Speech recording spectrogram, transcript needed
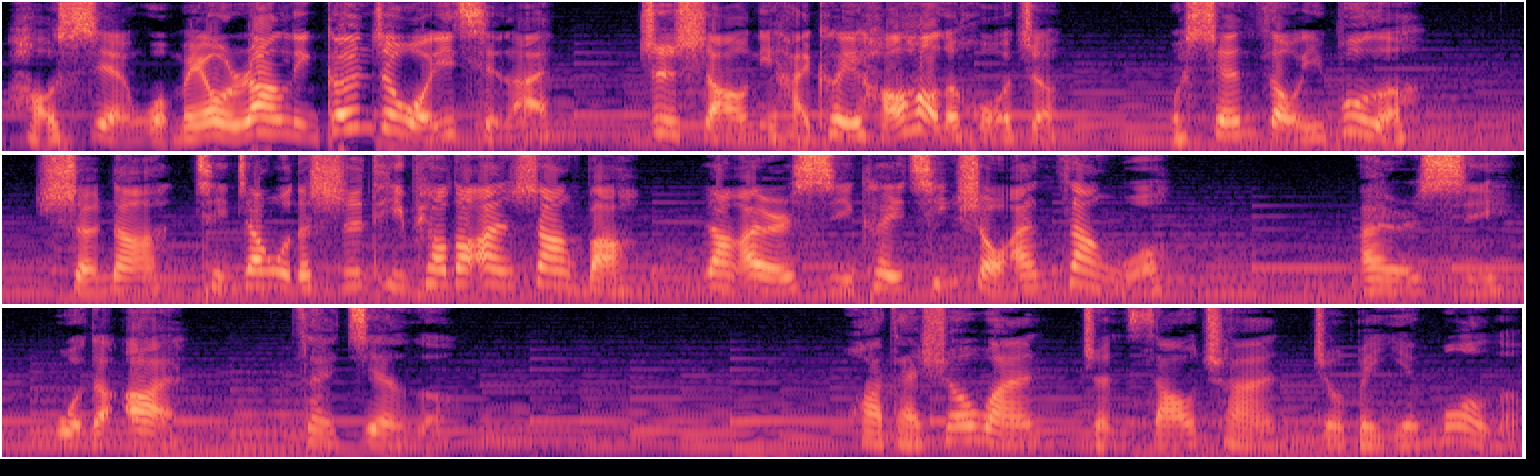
好险我没有让你跟着我一起来，至少你还可以好好的活着。我先走一步了，神啊，请将我的尸体飘到岸上吧，让艾尔喜可以亲手安葬我。艾尔喜，我的爱，再见了。话才说完，整艘船就被淹没了。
